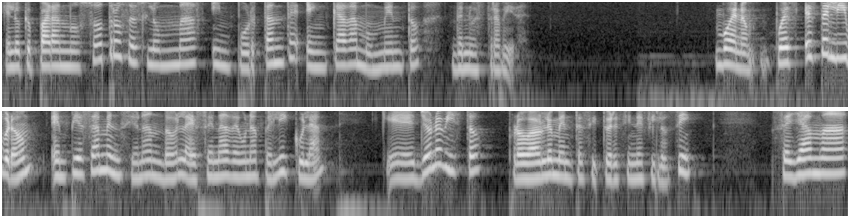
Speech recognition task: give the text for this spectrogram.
en lo que para nosotros es lo más importante en cada momento de nuestra vida. Bueno, pues este libro empieza mencionando la escena de una película que yo no he visto, probablemente si tú eres cinéfilo sí. Se llama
